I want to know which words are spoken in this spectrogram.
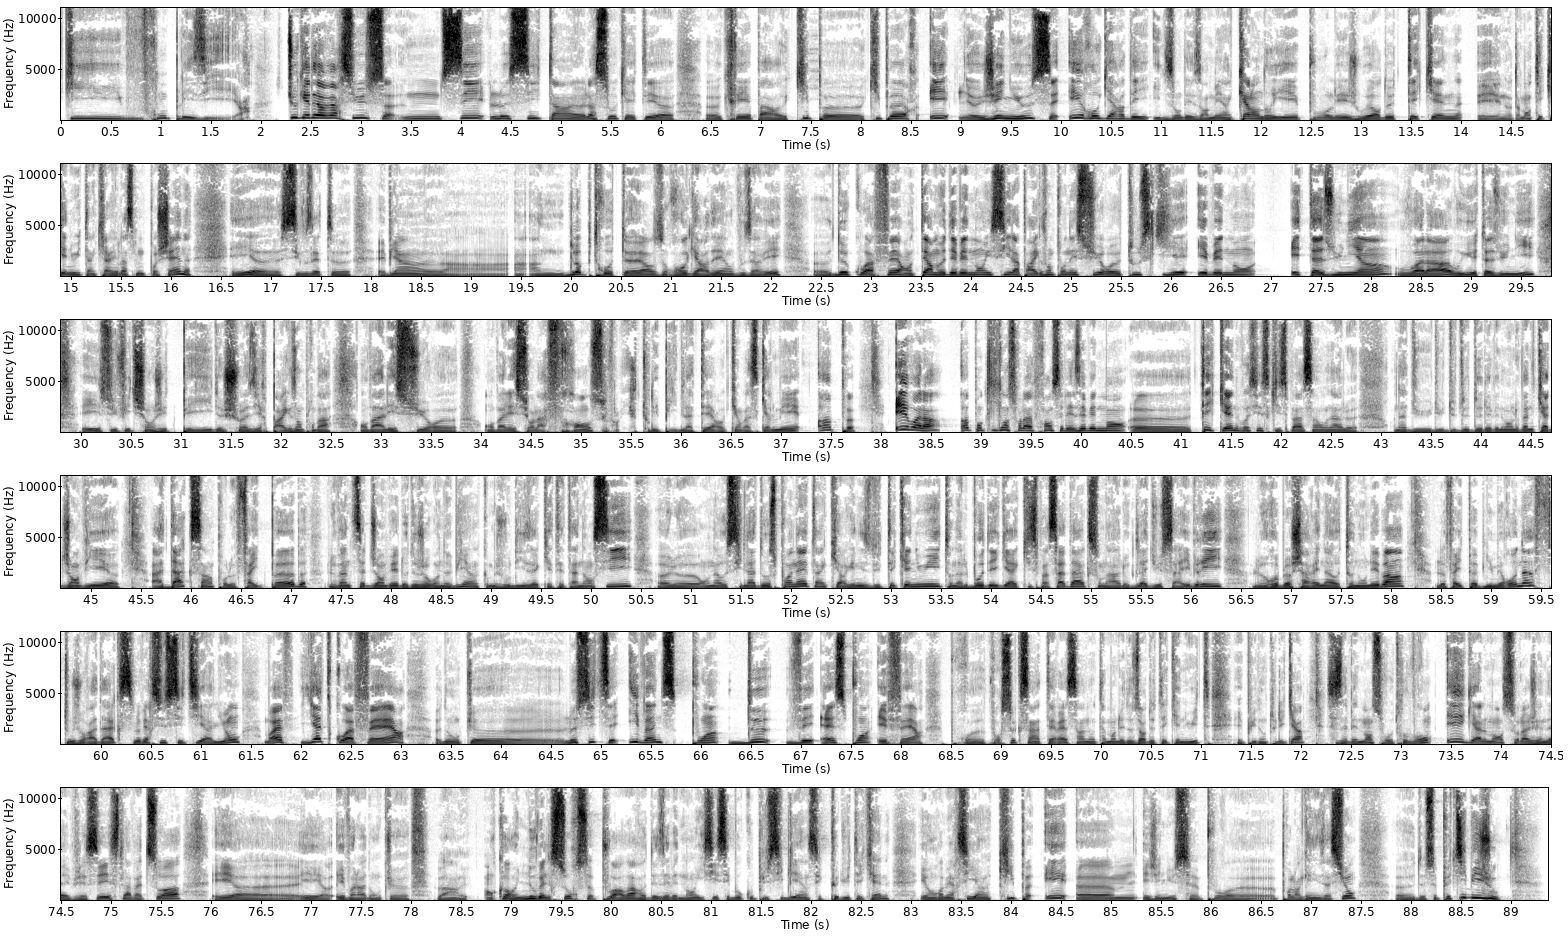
qui vous feront plaisir. Together Versus, mm, c'est le site, hein, euh, l'assaut qui a été euh, euh, créé par Keep, Keeper et Genius. Et regardez, ils ont désormais un calendrier pour les joueurs de Tekken, et notamment Tekken 8 hein, qui arrive la semaine prochaine. Et si vous êtes eh bien un, un, Globetrotters, regardez, hein, vous avez de quoi faire en termes d'événements. Ici, là, par exemple, on est sur tout ce qui est événements états-unien, voilà, oui, États-Unis, et il suffit de changer de pays, de choisir, par exemple, on va, on va aller sur, euh, on va aller sur la France, enfin, il y a tous les pays de la Terre, ok, on va se calmer, hop, et voilà, hop, en cliquant sur la France et les événements euh, Taken, voici ce qui se passe. Hein. On a le, on a du, du de, l'événement le 24 janvier euh, à Dax hein, pour le Fight Pub, le 27 janvier le Dojo Wannabe, hein, comme je vous le disais, qui était à Nancy. Euh, on a aussi lados.net hein, qui organise du Tekken 8. On a le Bodega qui se passe à Dax. On a le Gladius à Évry, le Rebloch Arena au Tonon-les-Bains, le Fight Pub numéro 9 toujours à Dax, le Versus City à Lyon. Bref, il y a de quoi faire. Donc le site c'est events.2vs.fr pour, ceux que ça intéresse, hein, notamment les deux heures de Tekken 8. Et puis dans tous les cas, ces événements se retrouveront également sur l'agenda FGC, cela va de soi. Et, et, et, voilà, donc ben, encore une nouvelle source pour avoir des événements. Ici, c'est beaucoup plus ciblé, hein, c'est que du Tekken. Et on remercie hein, Keep et, et Genius pour, pour l'organisation de ce petit bijou.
